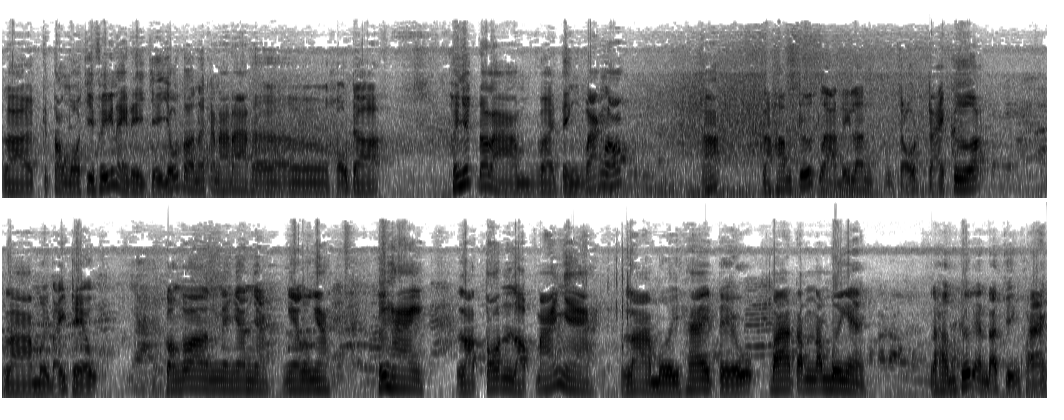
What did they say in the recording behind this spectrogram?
là cái toàn bộ chi phí này thì chị giấu tên ở Canada thì, ờ, hỗ trợ. Thứ nhất đó là về tiền ván lót đó là hôm trước là đi lên chỗ trại cưa là 17 triệu. Dạ. Con có nghe nhanh nha nghe luôn nha. Thứ hai là tôn lợp mái nhà là 12 triệu 350 ngàn. Là hôm trước em đã chuyển khoản.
